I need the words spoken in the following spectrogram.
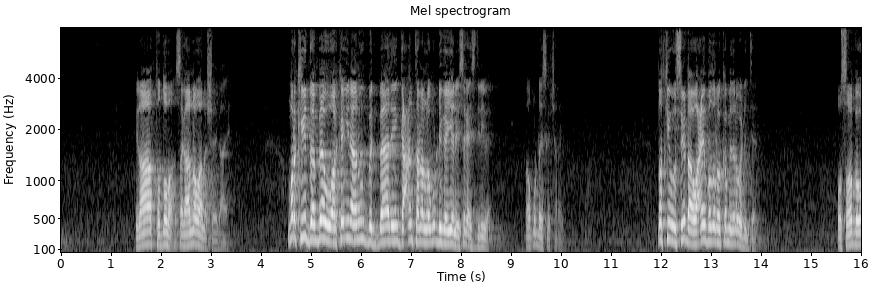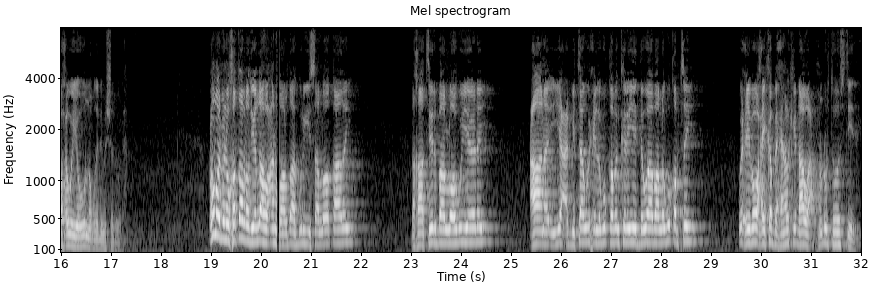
Ilaa toddoba sagaalna waa la sheegaaye markii dambe uu arkay inaanu badbaadayn gacantana lagu dhigayana isagaa isdilayba oo qudha iska jaray. Dadkii uu sii dhaawacay in badan oo ka midana way dhinteen. Oo sababba waxa weeye uu noqday dhimashadooda. Cumar binu khadaab radia allahu canhu ardaa gurigiisaa loo qaaday. Dhakhaatiir baa loogu yeedhay. Caana iyo cabitaan wixii lagu qaban karayey dawaabaa lagu qabtay. Wixiiba waxay ka baxeen halkii dhaawac xundhurta hoosteeda.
